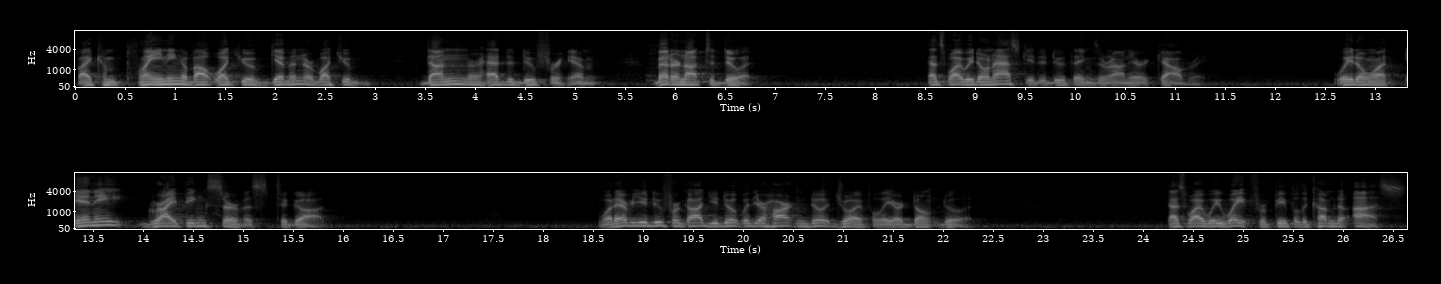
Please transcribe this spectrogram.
by complaining about what you have given or what you've done or had to do for Him. Better not to do it. That's why we don't ask you to do things around here at Calvary. We don't want any griping service to God. Whatever you do for God, you do it with your heart and do it joyfully, or don't do it. That's why we wait for people to come to us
